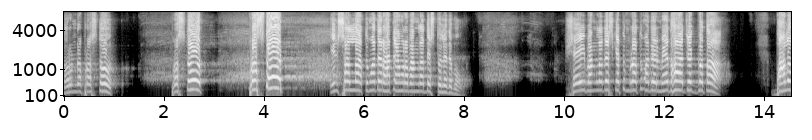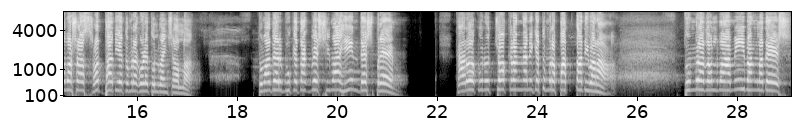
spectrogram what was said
তরুণরা প্রস্তুত? প্রস্তুত? প্রস্তুত? ইনশাল্লাহ তোমাদের হাতে আমরা বাংলাদেশ তুলে দেব। সেই বাংলাদেশকে তোমরা তোমাদের মেধা, যোগ্যতা, ভালোবাসা, শ্রদ্ধা দিয়ে তোমরা গড়ে তুলবা ইনশাল্লাহ। তোমাদের বুকে থাকবে সীমাহীন দেশপ্রেম। কারও কোনো চক্রাঙ্গানিকে তোমরা পাত্তা দিবা না। তোমরা বলবা, আমি বাংলাদেশ,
